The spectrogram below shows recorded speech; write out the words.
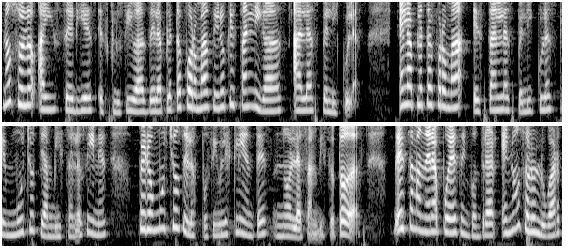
No solo hay series exclusivas de la plataforma, sino que están ligadas a las películas. En la plataforma están las películas que muchos ya han visto en los cines, pero muchos de los posibles clientes no las han visto todas. De esta manera puedes encontrar en un solo lugar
